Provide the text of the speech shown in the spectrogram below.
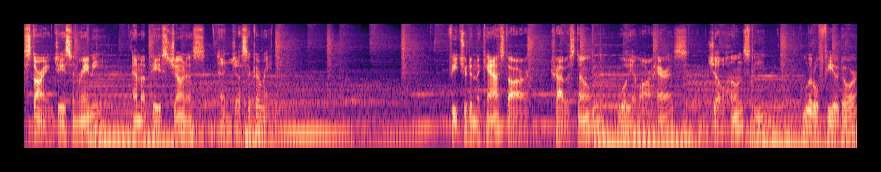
Starring Jason Ramey, Emma Pace Jonas, and Jessica Ramey. Featured in the cast are Travis Doane, William R. Harris, Jill Hohnstein, Little Fyodor,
